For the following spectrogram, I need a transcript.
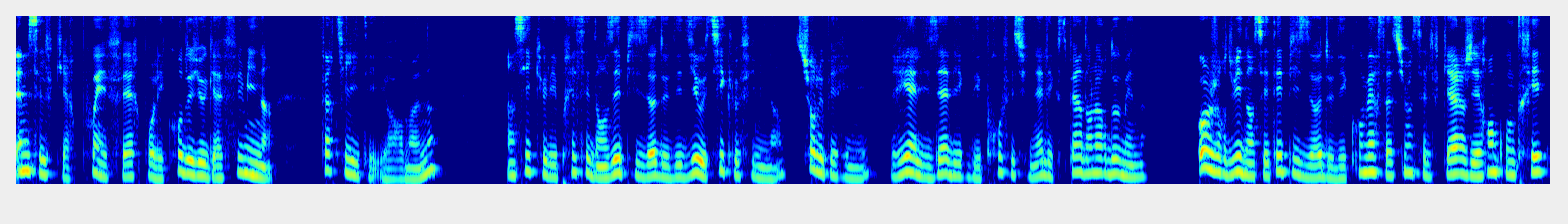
mselfcare.fr pour les cours de yoga féminin, fertilité et hormones, ainsi que les précédents épisodes dédiés au cycle féminin sur le périnée, réalisés avec des professionnels experts dans leur domaine. Aujourd'hui, dans cet épisode des conversations self-care, j'ai rencontré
